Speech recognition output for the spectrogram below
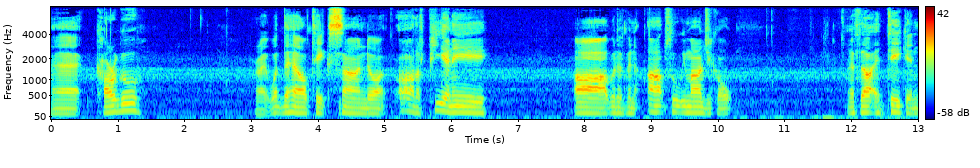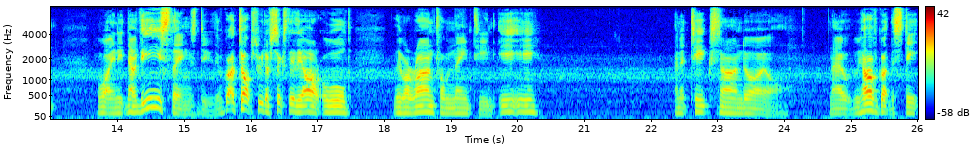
Uh, cargo. Right, what the hell takes sand on... Oh, there's PNA. Ah, oh, it would have been absolutely magical if that had taken what I need. Now, these things do. They've got a top speed of 60. They are old. They were ran till 1980. And it takes sand oil. Now, we have got the state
